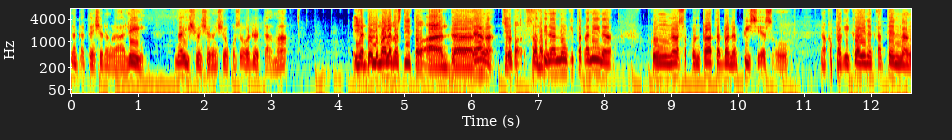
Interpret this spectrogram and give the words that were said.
nag-attend siya ng rally. Na-issue siya ng show cause order, tama? yan po lumalabas dito and uh, Kaya nga, so, po. so tinanong kita kanina kung nasa kontrata ba ng PCSO na kapag ikaw ay nag-attend ng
